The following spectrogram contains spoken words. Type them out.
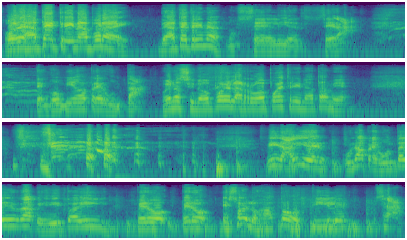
O déjate trinar por ahí. Déjate trinar. No sé, líder. ¿Será? Tengo miedo a preguntar. Bueno, si no, por el arroba puedes trinar también. Mira, líder, una pregunta ahí rapidito ahí, pero, pero eso de los actos hostiles, o sea,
